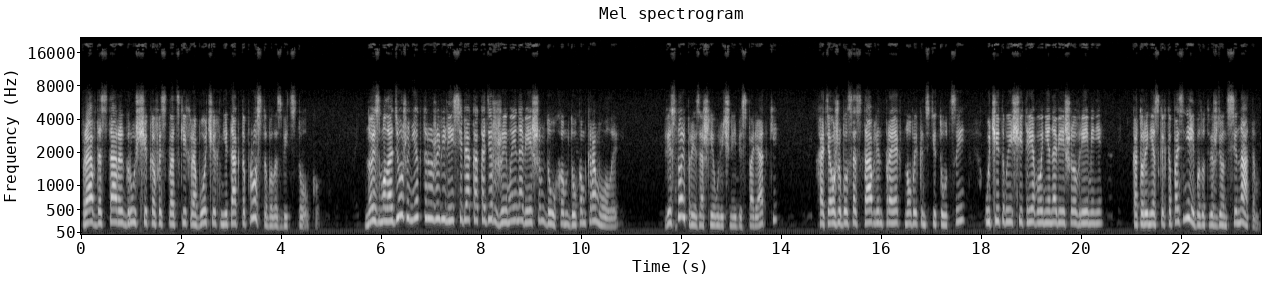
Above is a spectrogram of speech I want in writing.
Правда, старых грузчиков и складских рабочих не так-то просто было сбить с толку. Но из молодежи некоторые уже вели себя как одержимые новейшим духом, духом крамолы. Весной произошли уличные беспорядки, хотя уже был составлен проект новой конституции – учитывающий требования новейшего времени, который несколько позднее был утвержден Сенатом,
